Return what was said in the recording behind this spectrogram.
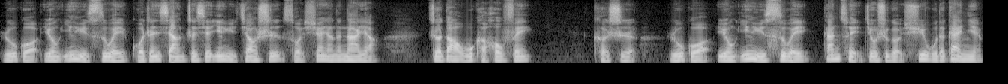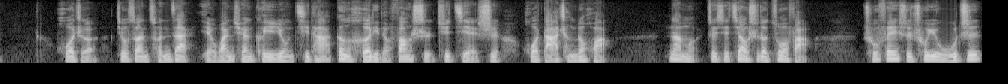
如果用英语思维果真像这些英语教师所宣扬的那样，这倒无可厚非，可是如果用英语思维，干脆就是个虚无的概念，或者就算存在，也完全可以用其他更合理的方式去解释或达成的话，那么这些教师的做法，除非是出于无知，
